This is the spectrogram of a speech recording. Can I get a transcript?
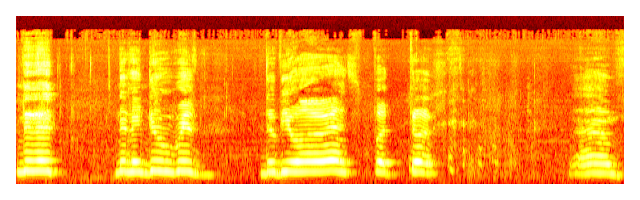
than I, than I do with WRS, but uh, um,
